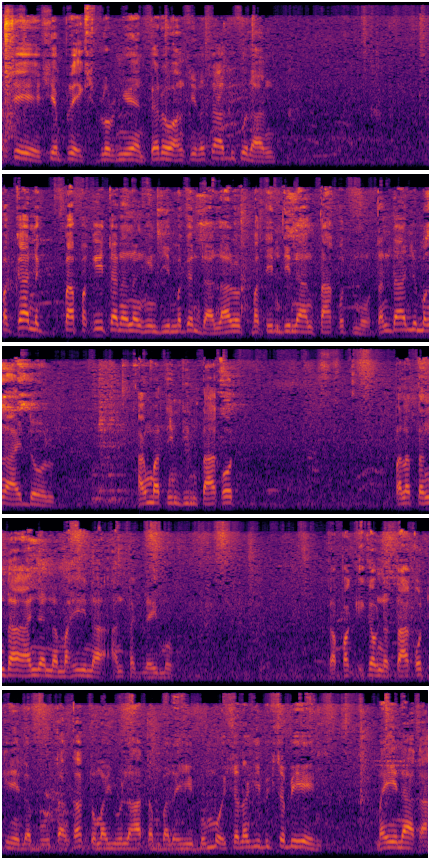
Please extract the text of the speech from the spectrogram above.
Kasi, siyempre, explore nyo yan. Pero, ang sinasabi ko lang, pagka nagpapakita na ng hindi maganda, lalo't matindi na ang takot mo, tandaan nyo mga idol, ang matinding takot, palatandaan niya na mahina ang taglay mo. Kapag ikaw natakot, kinilabutan ka, tumayo lahat ang balahibo mo, isa lang ibig sabihin, mahina ka.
